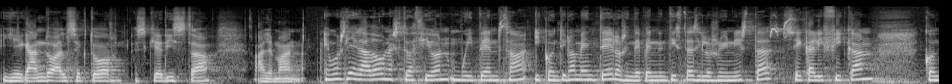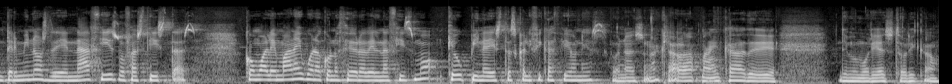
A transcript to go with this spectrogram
llegando al sector izquierdista alemán Hemos llegado a una situación muy tensa y continuamente los independentistas y los unionistas se califican con términos de nazis o fascistas. Como alemana y buena conocedora del nazismo, ¿qué opina de estas calificaciones? Bueno, es una clara manca de, de memoria histórica.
